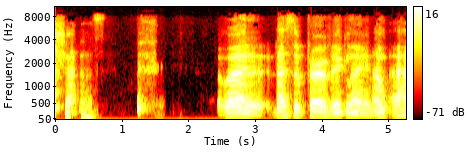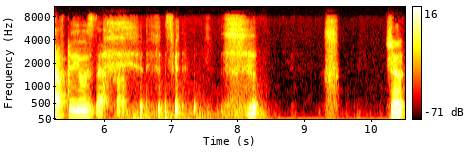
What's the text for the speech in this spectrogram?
Shut up. Well, that's the perfect line. I'm I have to use that. Shut.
